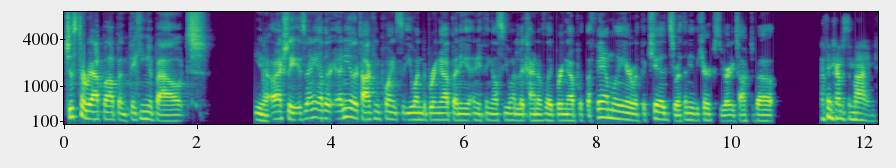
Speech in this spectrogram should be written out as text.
just to wrap up and thinking about you know actually is there any other any other talking points that you wanted to bring up? Any anything else you wanted to kind of like bring up with the family or with the kids or with any of the characters we already talked about? Nothing comes to mind.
